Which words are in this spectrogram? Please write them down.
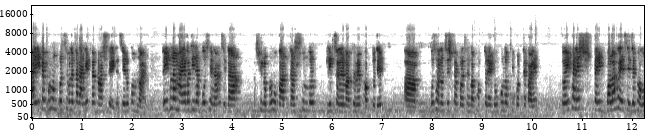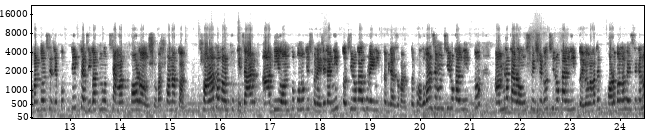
আর এটা গ্রহণ করছে বলে তার আগেরটা নাশ হয়ে গেছে। এরকম নয়। তো এগুলা মায়াবাদীরা বোঝে না যেটা ছিল প্রভুপাত তার সুন্দর লেকচারের মাধ্যমে ভক্তদের বোঝানোর চেষ্টা করেছেন বা ভক্তরা এটা উপলব্ধি করতে পারে। তো এখানে তাই বলা হয়েছে যে, ভগবান বলছে যে, প্রত্যেকটা জীবাত্মা হচ্ছে আমার খর অংশ বা সনাতন। সনাতন অর্থ কি? যার আদি অন্ত কোনো কিছু নেই, যেটা নিত্য, চিরকাল ধরে নিত্য বিরাজমান। তো ভগবান যেমন চিরকাল নিত্য, আমরা তার অংশ হিসেবেও চিরকাল নিত্য এবং আমাদের ঘর বলা হয়েছে কেন?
